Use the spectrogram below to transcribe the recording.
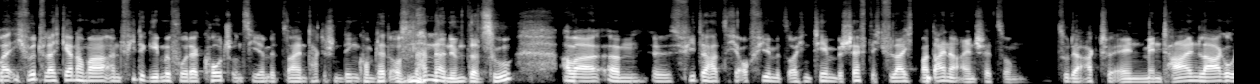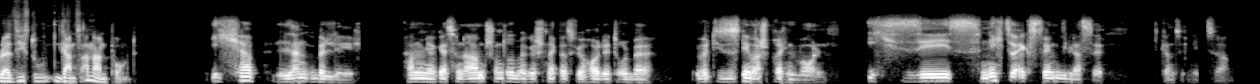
Aber ich würde vielleicht gerne nochmal an Fiete geben, bevor der Coach uns hier mit seinen taktischen Dingen komplett auseinander nimmt dazu. Aber ähm, äh, Fiete hat sich auch viel mit solchen Themen beschäftigt. Vielleicht mal deine Einschätzung zu der aktuellen mentalen Lage oder siehst du einen ganz anderen Punkt? Ich habe lang überlegt. Haben ja gestern Abend schon drüber geschnackt, dass wir heute drüber über dieses Thema sprechen wollen. Ich sehe es nicht so extrem wie Lasse, ganz ehrlich sagen.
